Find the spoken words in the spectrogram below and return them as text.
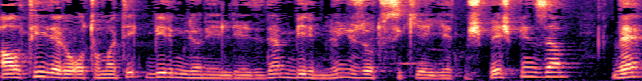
6 ileri otomatik 1 milyon 57'den 1 milyon 132'ye 75 bin zam. Ve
